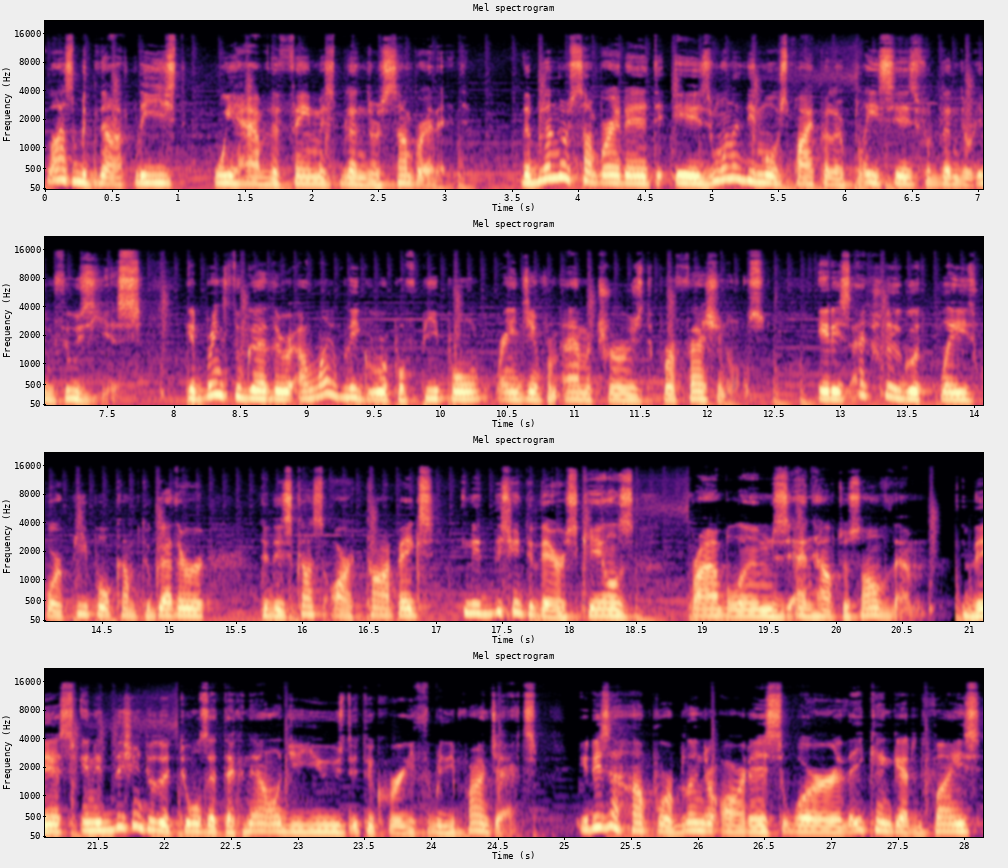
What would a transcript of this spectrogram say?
Last but not least, we have the famous Blender subreddit. The Blender subreddit is one of the most popular places for Blender enthusiasts. It brings together a lively group of people ranging from amateurs to professionals. It is actually a good place where people come together to discuss art topics in addition to their skills, problems, and how to solve them. This in addition to the tools and technology used to create 3D projects. It is a hub for Blender artists where they can get advice,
